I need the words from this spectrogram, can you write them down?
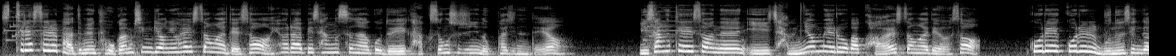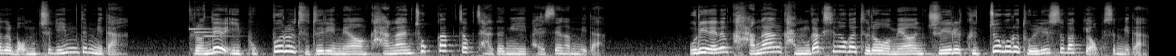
스트레스를 받으면 교감신경이 활성화돼서 혈압이 상승하고 뇌의 각성 수준이 높아지는데요. 이 상태에서는 이 잡념 회로가 과활성화되어서 꼬리에 꼬리를 무는 생각을 멈추기 힘듭니다. 그런데 이 복부를 두드리면 강한 촉각적 자극이 발생합니다. 우리 뇌는 강한 감각 신호가 들어오면 주의를 그쪽으로 돌릴 수밖에 없습니다.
